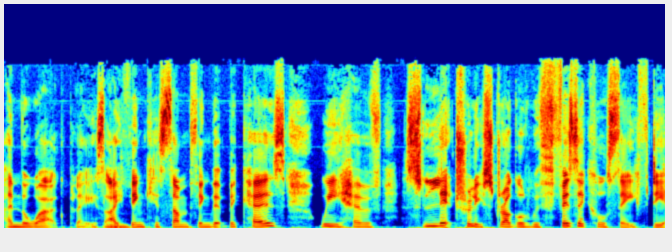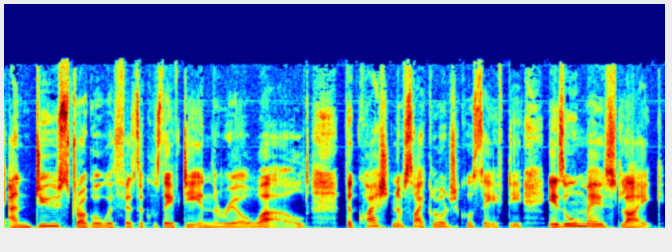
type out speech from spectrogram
in the workplace, I mm. think, is something that because we have literally struggled with physical safety and do struggle with physical safety in the real world, the question of psychological safety is almost like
